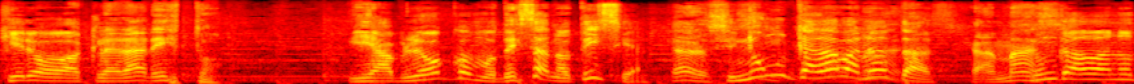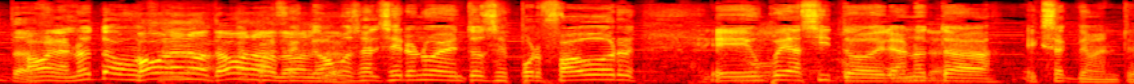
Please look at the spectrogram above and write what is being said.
quiero aclarar esto. Y habló como de esa noticia. Claro, sí, Nunca sí, daba jamás, notas. jamás. Nunca daba notas. Vamos a la nota, Vamos a la nota, vamos a la nota. Vamos al 09 entonces, por favor, eh, un pedacito de la nota, exactamente,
